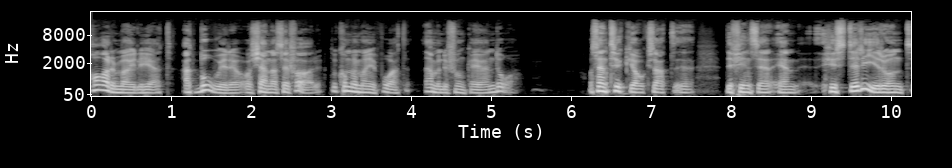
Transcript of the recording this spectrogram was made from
har möjlighet att bo i det och känna sig för, då kommer man ju på att ja, men det funkar ju ändå. Och sen tycker jag också att eh, det finns en, en hysteri runt,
